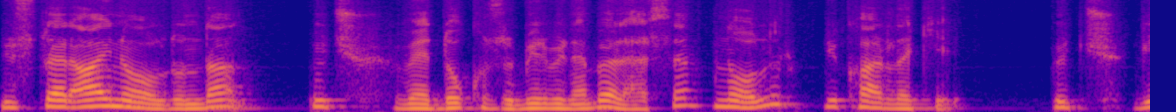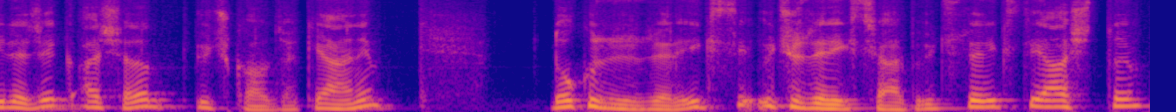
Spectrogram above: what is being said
üstler aynı olduğundan 3 ve 9'u birbirine bölersem ne olur? Yukarıdaki 3 gidecek aşağıda 3 kalacak. Yani 9 üzeri x'i 3 üzeri x çarpı 3 üzeri x diye açtım.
